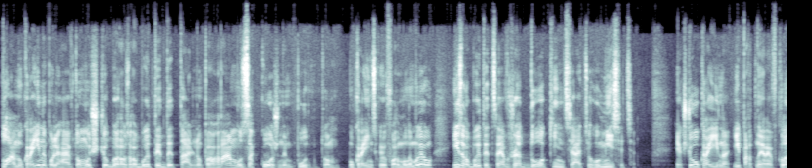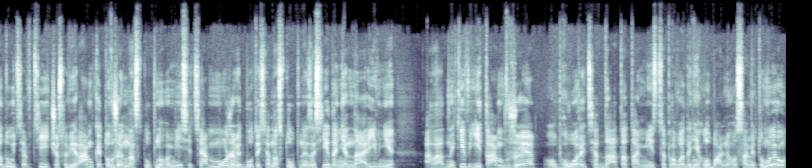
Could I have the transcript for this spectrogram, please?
план України полягає в тому, щоб розробити детальну програму за кожним пунктом української формули миру і зробити це вже до кінця цього місяця. Якщо Україна і партнери вкладуться в ці часові рамки, то вже наступного місяця може відбутися наступне засідання на рівні радників, і там вже обговориться дата та місце проведення глобального саміту миру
